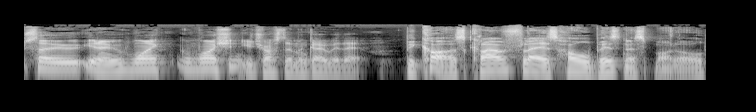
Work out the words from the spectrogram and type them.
So, you know, why why shouldn't you trust them and go with it? Because Cloudflare's whole business model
